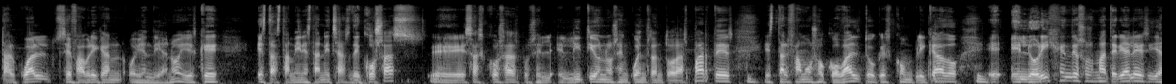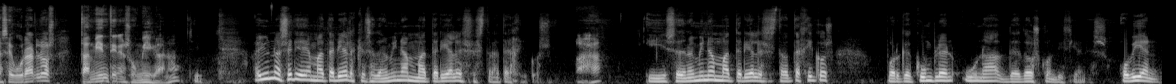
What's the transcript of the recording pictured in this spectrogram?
tal cual se fabrican hoy en día, ¿no? Y es que estas también están hechas de cosas, eh, esas cosas, pues el, litio no se encuentra en todas partes, está el famoso cobalto que es complicado. Eh, el origen de esos materiales y asegurarlos también tiene su miga, ¿no? Sí. Hay una serie de materiales que se denominan materiales estratégicos. Ajá. Y se denominan materiales estratégicos porque cumplen una de dos condiciones. O bien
